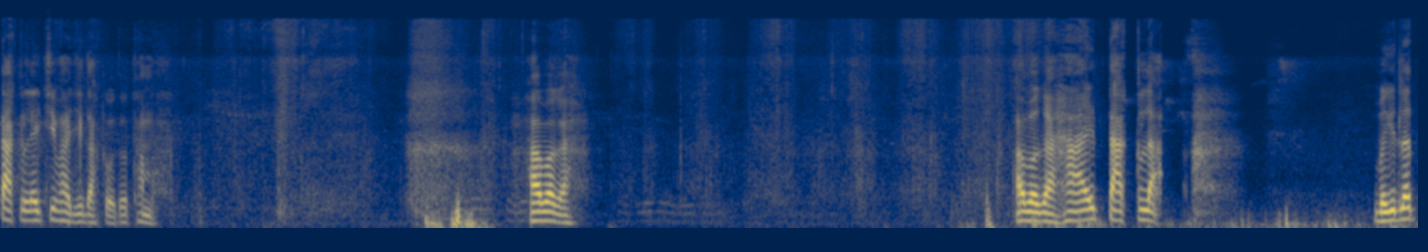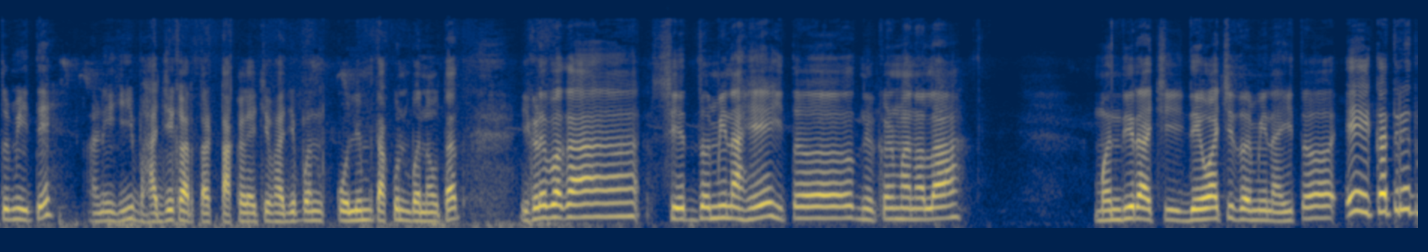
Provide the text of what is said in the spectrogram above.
टाकल्याची भाजी दाखवतो. थांबा. हा बघा. हा बघा हा टाकला. बघितलात तुम्ही इथे? आणि ही भाजी करतात टाकल्याची भाजी पण कोलिम टाकून बनवतात. इकडे बघा शेत जमीन आहे. इथं निळकंठमानाला मंदिराची देवाची जमीन आहे. इथं ए एकत्रित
